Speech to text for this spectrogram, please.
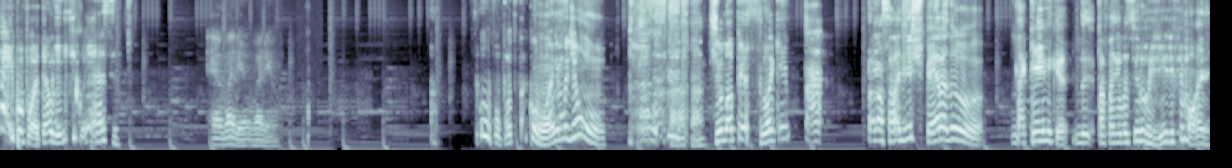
Aí, Popoto, tem alguém que te conhece. É, valeu, valeu. O Popoto tá com o ânimo de um Tá, tá. de uma pessoa que tá, tá na sala de espera do, da clínica do, pra fazer uma cirurgia de fimose.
